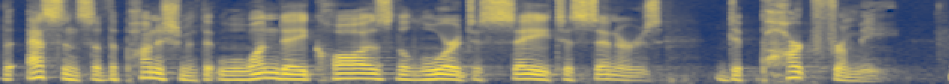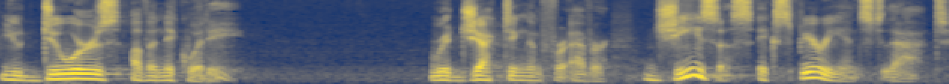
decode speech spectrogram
the essence of the punishment that will one day cause the Lord to say to sinners, Depart from me, you doers of iniquity, rejecting them forever. Jesus experienced that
